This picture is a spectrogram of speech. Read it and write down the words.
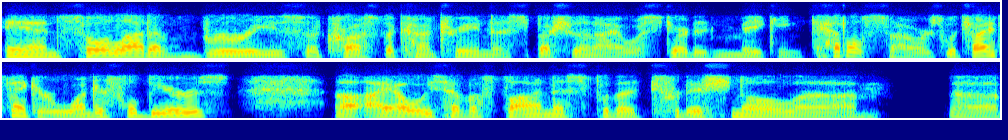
And so a lot of breweries across the country, and especially in Iowa, started making kettle sours, which I think are wonderful beers. Uh, I always have a fondness for the traditional, uh, uh,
